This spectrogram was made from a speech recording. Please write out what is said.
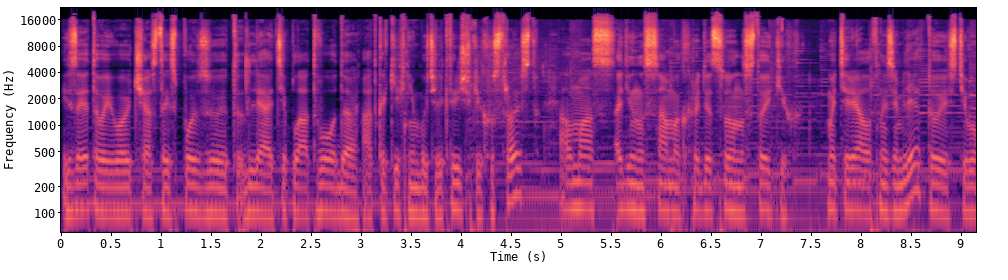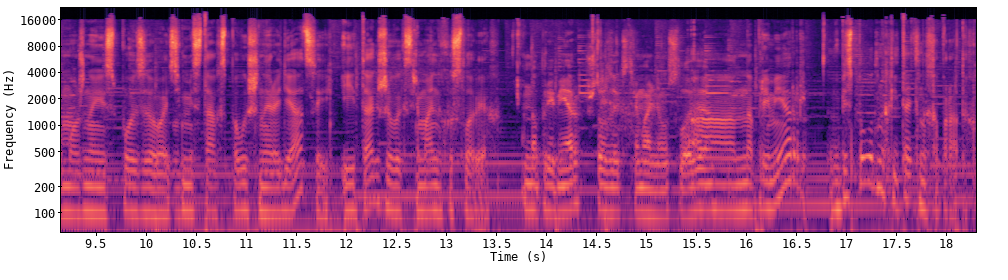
Из-за этого его часто используют для теплоотвода от каких-нибудь электрических устройств. Алмаз один из самых радиационно стойких материалов на Земле, то есть его можно использовать в местах с повышенной радиацией и также в экстремальных условиях. Например, что за экстремальные условия? А, например, в беспилотных летательных аппаратах.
